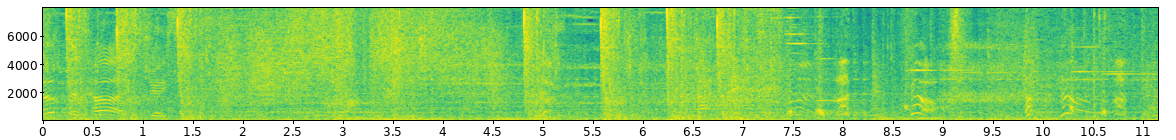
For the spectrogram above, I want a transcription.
hope this hurts, Jason. That's it.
